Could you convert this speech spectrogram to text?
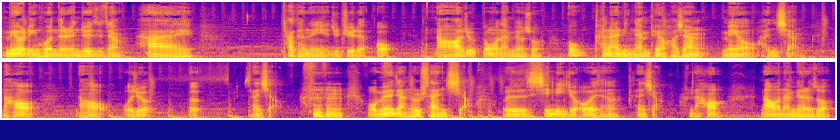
没有灵魂的人就是这样，嗨，他可能也就觉得哦，然后就跟我男朋友说，哦，看来你男朋友好像没有很想，然后，然后我就呃三小，我没有讲出三小，我就心里就偶尔想说三小，然后，然后我男朋友就说，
